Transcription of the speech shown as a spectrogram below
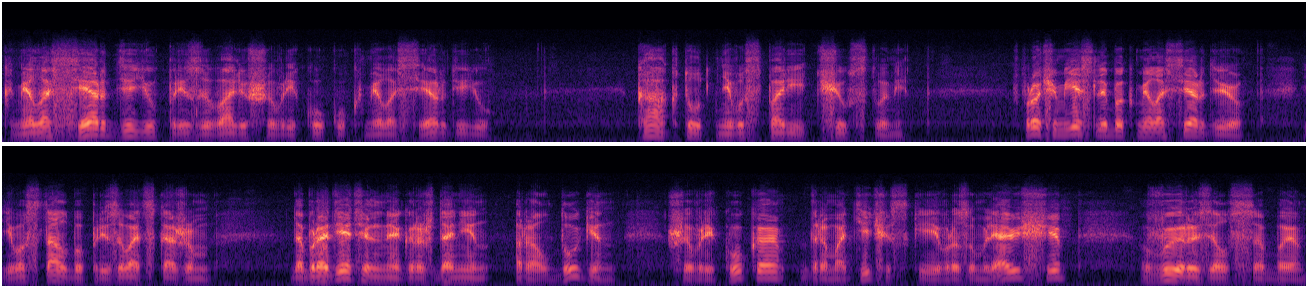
К милосердию призывали Шаврикуку, к милосердию — как тут не воспарить чувствами? Впрочем, если бы к милосердию его стал бы призывать, скажем, добродетельный гражданин Ралдугин, Шеврикука драматически и вразумляюще выразился бы,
